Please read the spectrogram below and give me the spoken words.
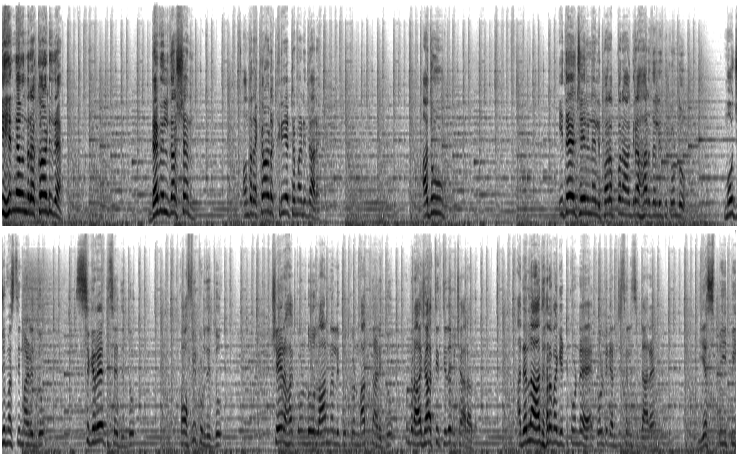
ಈ ಹಿಂದೆ ಒಂದು ರೆಕಾರ್ಡ್ ಇದೆ. ಡೆವಿಲ್ ದರ್ಶನ್ ಒಂದು ರೆಕಾರ್ಡ್ ಕ್ರಿಯೇಟ್ ಮಾಡಿದ್ದಾರೆ. ಅದು ಇದೇ ಜೈಲಿನಲ್ಲಿ ಪರಪ್ಪನ ಅಗ್ರಹಾರದಲ್ಲಿದ್ದುಕೊಂಡು ಮೋಜು ಮಸ್ತಿ ಮಾಡಿದ್ದು. ಸಿಗರೇಟ್ ಸೇದಿದ್ದು, ಕಾಫಿ ಕುಡಿದಿದ್ದು ಚೇರ್ ಹಾಕ್ಕೊಂಡು ಲಾನ್ನಲ್ಲಿ ಕೂತ್ಕೊಂಡು ಮಾತನಾಡಿದ್ದು ಒಂದು ರಾಜಾತಿಥ್ಯದ ವಿಚಾರ ಅದು. ಅದೆಲ್ಲ ಆಧಾರವಾಗಿ ಇಟ್ಟುಕೊಂಡೇ ಕೋರ್ಟಿಗೆ ಅರ್ಜಿ ಸಲ್ಲಿಸಿದ್ದಾರೆ ಎಸ್ ಪಿ ಪಿ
